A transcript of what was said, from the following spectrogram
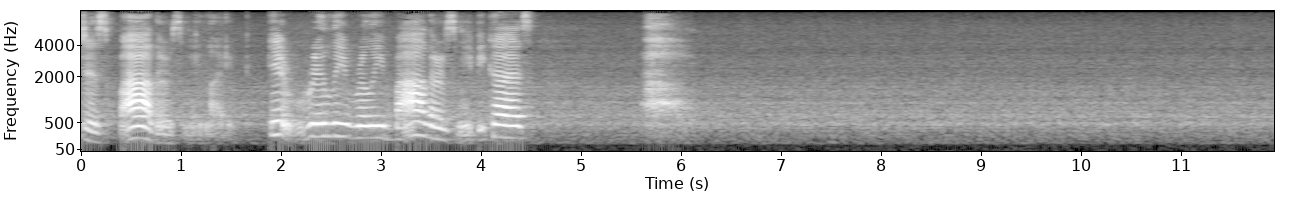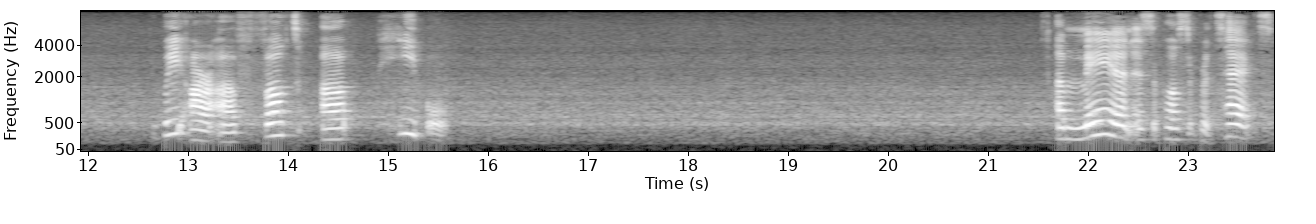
It just bothers me. Like, it really, really bothers me because we are a fucked up people. A man is supposed to protect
